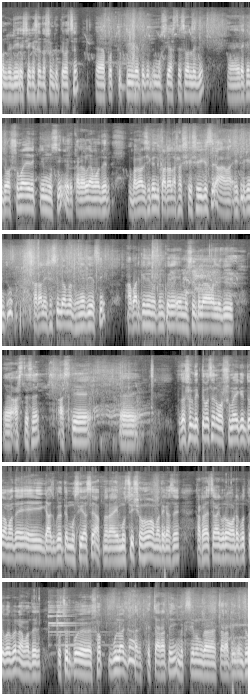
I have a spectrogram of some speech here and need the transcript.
অলরেডি এসে গেছে দর্শক দেখতে পাচ্ছেন। প্রত্যেকটি ইয়েতে কিন্তু মুসি আসতেছে অলরেডি এটা কিন্তু অসময়ের একটি মুসি কাঁঠালে আমাদের বাংলাদেশে কিন্তু কাঁঠাল আসা শেষ হয়ে গেছে, আর এটা কিন্তু কাঁঠাল এসেছিল আমরা ভেঙে দিয়েছি। আবার কিন্তু নতুন করে এই মুসিগুলো অলরেডি আসতেছে। আজকে দর্শক দেখতে পাচ্ছেন, অসময়ে কিন্তু আমাদের এই গাছগুলোতে মুসি আছে। আপনারা এই মুসি সহ আমাদের কাছে কাঁঠালের চারাগুলো অর্ডার করতে পারবেন। আমাদের প্রচুর সবগুলা গাছ চারাতেই ম্যাক্সিমাম চারাতেই কিন্তু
